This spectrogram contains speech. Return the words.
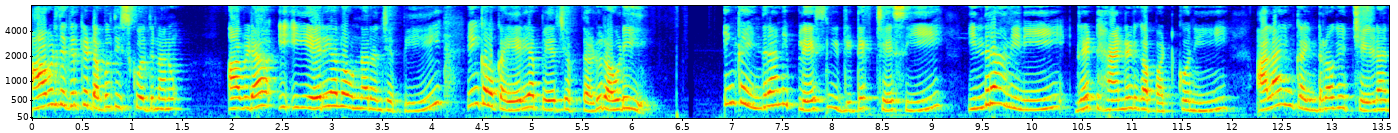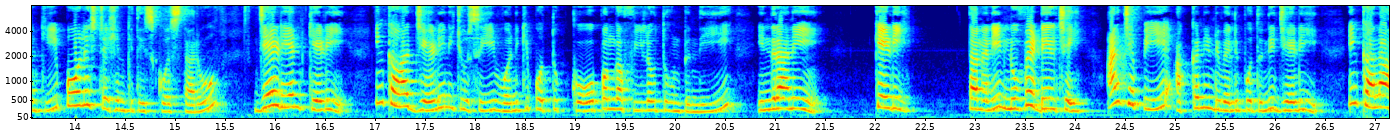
ఆవిడ దగ్గరికే డబ్బులు తీసుకువెళ్తున్నాను. ఆవిడ ఈ ఈ ఏరియాలో ఉన్నారని చెప్పి ఇంకా ఒక ఏరియా పేరు చెప్తాడు రౌడీ. ఇంకా ఇంద్రాణి ప్లేస్ని డిటెక్ట్ చేసి ఇంద్రాణిని రెడ్ హ్యాండెడ్గా పట్టుకొని అలా ఇంకా ఇంటరోగేట్ చేయడానికి పోలీస్ స్టేషన్కి తీసుకువస్తారు. జేడి అండ్ కేడి ఇంకా జేడీని చూసి వణికిపోతూ కోపంగా ఫీల్ అవుతూ ఉంటుంది. ఇంద్రాణి కేడి తనని నువ్వే డీల్ చెయ్యి అని చెప్పి అక్కడి నుండి వెళ్ళిపోతుంది జేడి. ఇంకా అలా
